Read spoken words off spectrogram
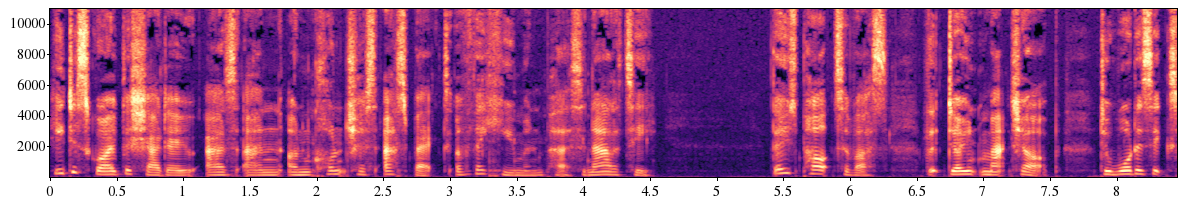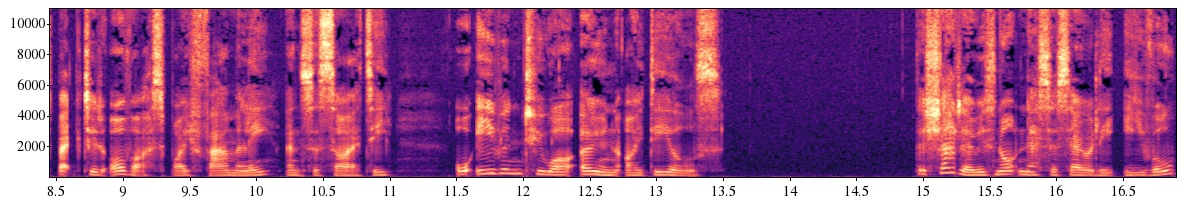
He described the shadow as an unconscious aspect of the human personality. Those parts of us that don't match up to what is expected of us by family and society, or even to our own ideals. The shadow is not necessarily evil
